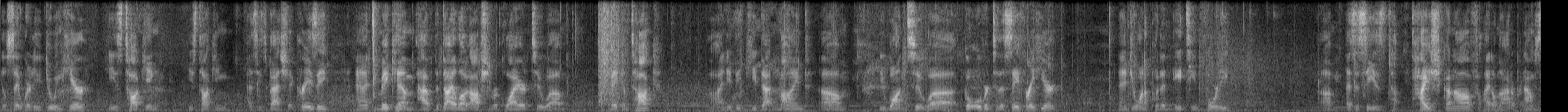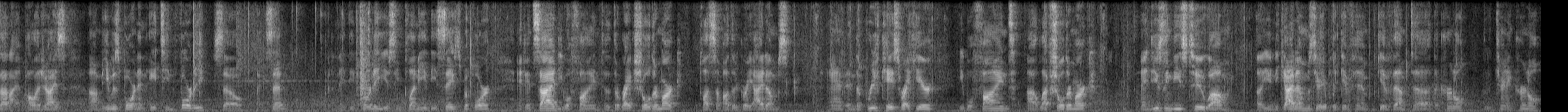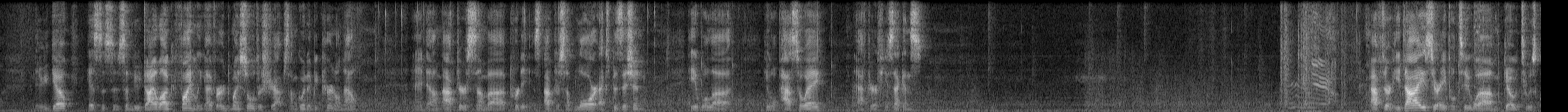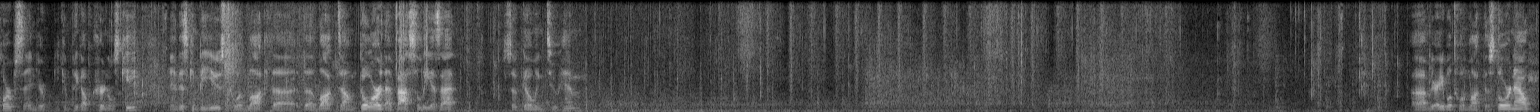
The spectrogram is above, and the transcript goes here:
you'll say, "What are you doing here?" He's talking. He's talking as he's batshit crazy, and to make him have the dialogue option required to um, make him talk, uh, I need to keep that in mind. Um, you want to uh, go over to the safe right here, and you want to put in 1840. Um, as it sees Taishkanov, I don't know how to pronounce that, I apologize. Um, he was born in 1840, so, like I said, put in 1840. You've seen plenty of these safes before. And inside, you will find the right shoulder mark, plus some other gray items. And in the briefcase right here, you will find uh, left shoulder mark. And using these two um, uh, unique items, you're able to give him give them to the colonel, lieutenant colonel. There you go. Here's some, some new dialogue. Finally, I've earned my shoulder straps. I'm going to be colonel now. And um, after some uh, pretty, after some lore exposition, he will uh, he will pass away after a few seconds. After he dies, you're able to um, go to his corpse and you're, you can pick up Colonel's key. And this can be used to unlock the, the locked um, door that Vasily is at. So going to him. Um, you're able to unlock this door now.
